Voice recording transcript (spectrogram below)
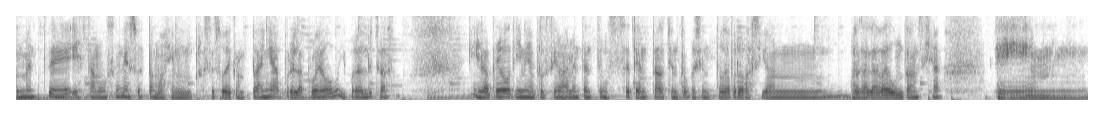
actualmente estamos en eso, estamos en un proceso de campaña por el apruebo y por el rechazo. El apruebo tiene aproximadamente entre un 70-80% de aprobación, valga la redundancia, eh,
